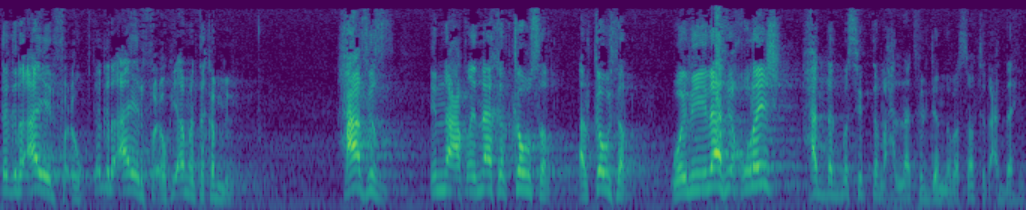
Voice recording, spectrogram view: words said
تقرأ آية يرفعوك. تقرأ آية يرفعوك يا من تكمل. حافظ إن أعطيناك الكوثر الكوثر. ولإلاف قريش حدك بس ست محلات في الجنة بس ما تتعدى هنا.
